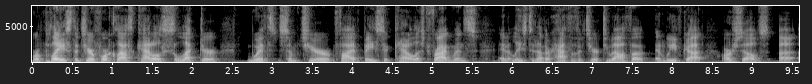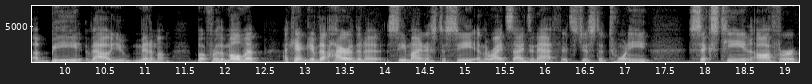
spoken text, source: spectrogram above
Replace the tier four class catalyst selector with some tier 5 basic catalyst fragments and at least another half of a tier 2 alpha, and we've got ourselves a, a B value minimum. But for the moment, I can't give that higher than a C minus to C, and the right side's an F. It's just a 2016 offer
